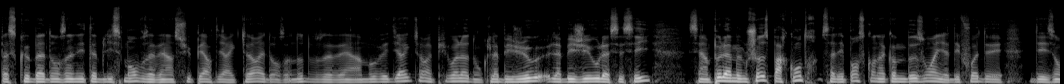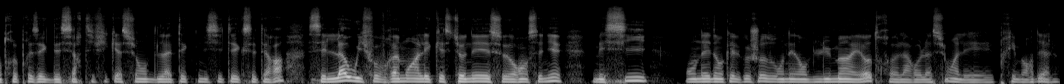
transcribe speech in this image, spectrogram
parce que bah, dans un établissement, vous avez un super directeur et dans un autre, vous avez un mauvais directeur. Et puis voilà, donc la BGE, la BGE ou la CCI, c'est un peu la même chose. Par contre, ça dépend ce qu'on a comme besoin. Il y a des fois des, des entreprises avec des certifications, de la technicité, etc. C'est là où il faut vraiment aller questionner et se renseigner. Mais si on est dans quelque chose où on est dans de l'humain et autres, la relation, elle est primordiale.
